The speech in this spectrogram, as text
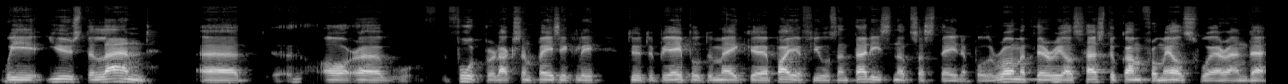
we use the land uh, or uh, food production basically to, to be able to make uh, biofuels. And that is not sustainable. Raw materials has to come from elsewhere. And uh,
